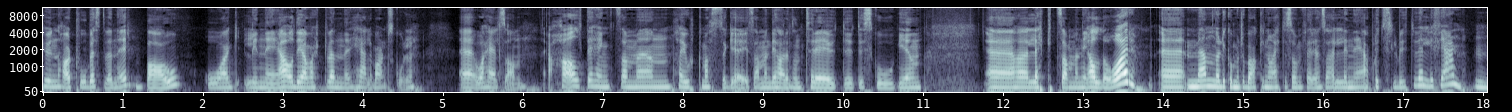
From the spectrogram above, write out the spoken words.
Hun har to bestevenner, Bao og Linnea, og de har vært venner hele barneskolen. Eh, og helt sånn, ja, Har alltid hengt sammen, har gjort masse gøy sammen. De har en sånn tre ute ute i skogen. Eh, har lekt sammen i alle år. Eh, men når de kommer tilbake nå etter sommerferien, så har Linnea plutselig blitt veldig fjern. Mm.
